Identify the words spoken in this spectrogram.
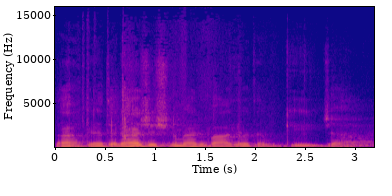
tá? Grantaraja Srimad Bhagavatam ki jai.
